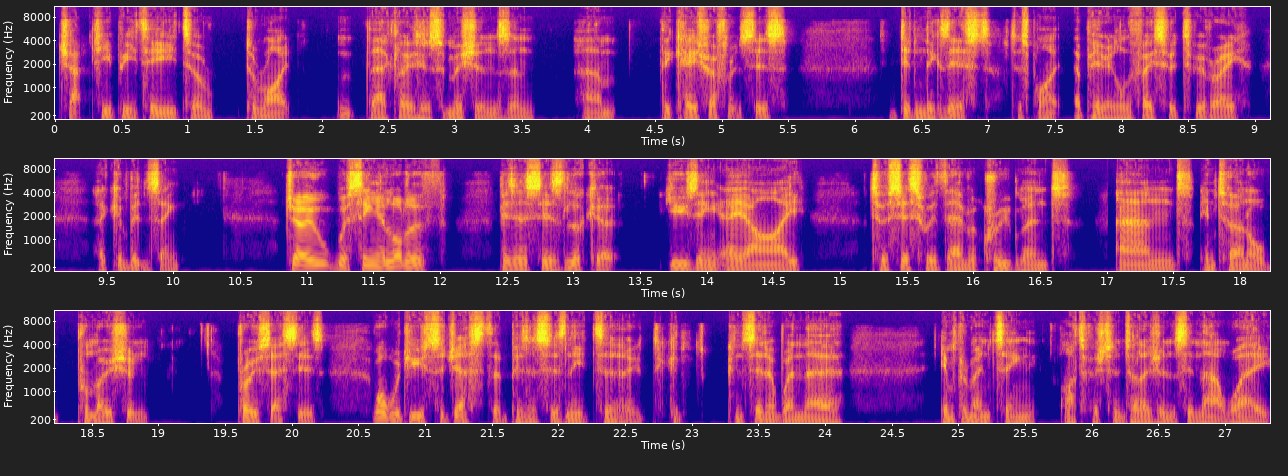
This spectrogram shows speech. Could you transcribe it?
ChatGPT to to write their closing submissions, and um, the case references didn't exist, despite appearing on the face of it to be very uh, convincing. Jo, we're seeing a lot of businesses look at using AI to assist with their recruitment and internal promotion processes. What would you suggest that businesses need to, to consider when they're implementing artificial intelligence in that way?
